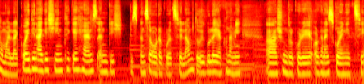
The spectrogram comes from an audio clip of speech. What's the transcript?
সময় লাগে। কয়েকদিন আগে শিন থেকে hands and dish dispenser order করেছিলাম, তো ওইগুলোই এখন আমি সুন্দর করে অর্গানাইজ করে নিচ্ছি।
